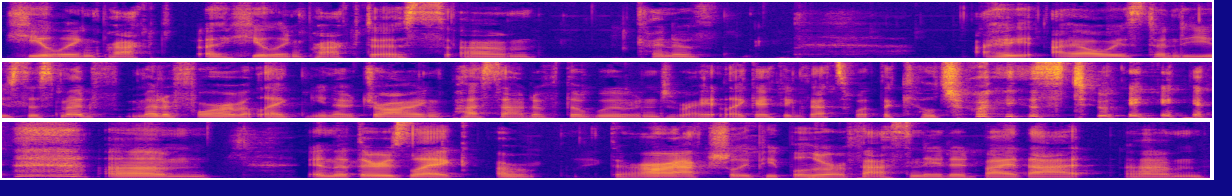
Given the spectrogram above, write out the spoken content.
healing practice, a healing practice, um, kind of I I always tend to use this med- metaphor about like you know drawing pus out of the wound, right? Like I think that's what the killjoy is doing, um, and that there's like a there are actually people who are fascinated by that um,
